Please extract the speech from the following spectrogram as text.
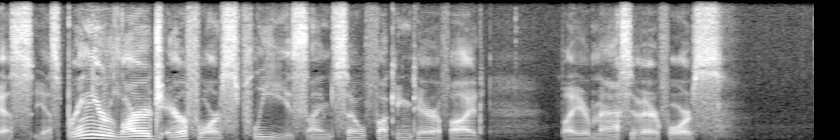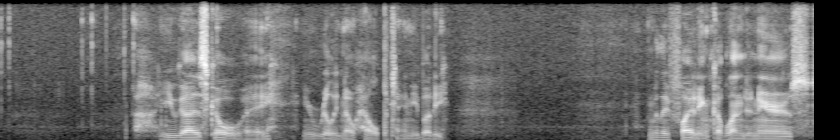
Yes, yes. Bring your large air force, please. I'm so fucking terrified by your massive air force. You guys go away. You're really no help to anybody. Who are they fighting? A couple engineers.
